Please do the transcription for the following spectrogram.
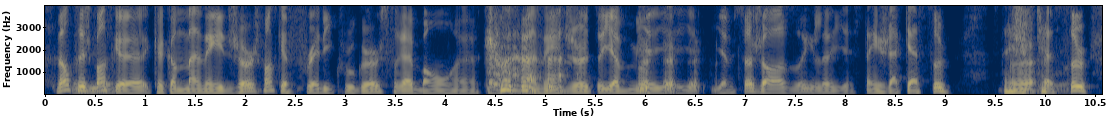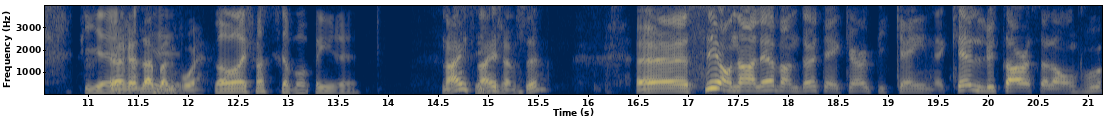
Sinon, tu sais, je pense que, que comme manager, je pense que Freddy Krueger serait bon euh, comme manager. Tu sais, il, aime ça jaser, là. il- C'est un jacasseux. C'est un jacasseux. Puis, Il euh, aurait de la que- bonne voix. Ouais, ouais, je pense qu'il serait pas pire. Nice, C'est- nice, j'aime ça. Euh, si on enlève Undertaker puis Kane, quel lutteur, selon vous,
